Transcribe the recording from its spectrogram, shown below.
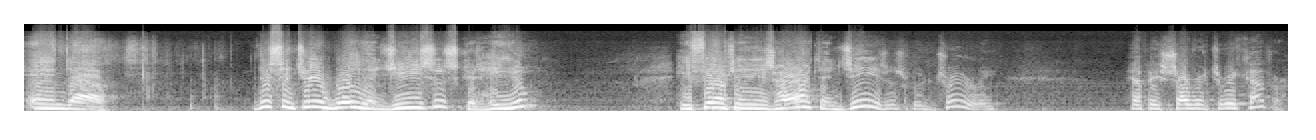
And uh, this centurion believed that Jesus could heal. He felt in his heart that Jesus would truly help his servant to recover.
